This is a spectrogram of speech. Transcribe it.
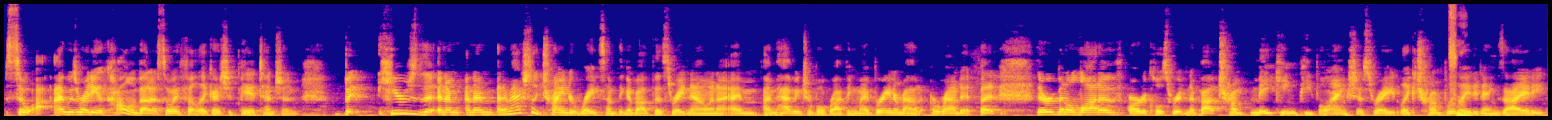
so I was writing a column about it, so I felt like I should pay attention. But here's the, and I'm and I'm and I'm actually trying to write something about this right now, and I, am I'm, I'm having trouble wrapping my brain around around it. But there have been a lot of articles written about Trump making people anxious, right? Like Trump related anxiety.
